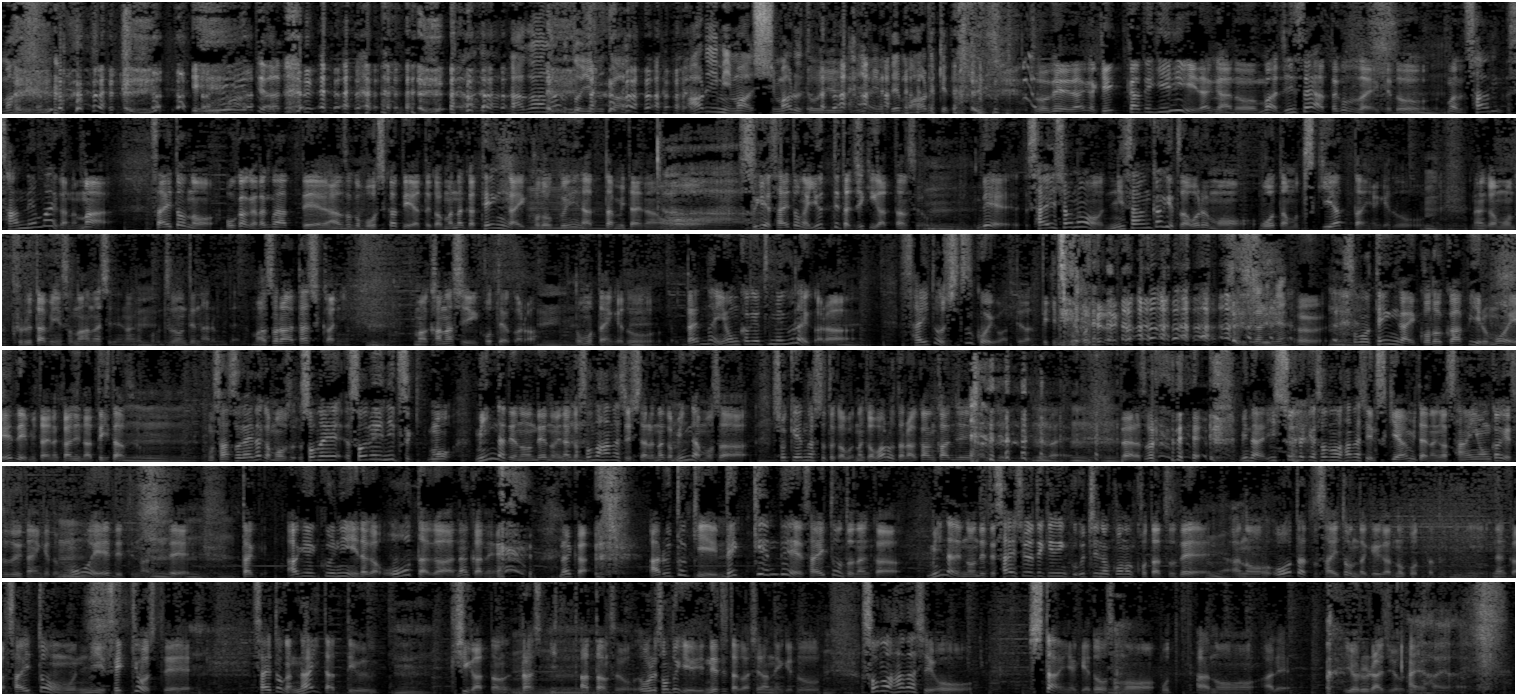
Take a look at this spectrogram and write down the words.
まあ。えー？ってなって長長なるというかある意味まあ締まるという意味でもあるけど。そうでなんか結果的になんかあの、まあ実際会ったことないけど、まあ 3, 3年前かな。まあ斎藤のおかんが亡くなって、あそこ母子家庭やったから、まあ、なんか天涯孤独になったみたいなのを、すげえ斎藤が言ってた時期があったんですよ、で最初の23か月は俺も太田も付き合ったんやけど、なんかもう来るたびにその話でなんかこうズーンってなるみたいな、まあそれは確かに、まあ悲しいことやから、と思ったんやけど、だんだん4か月目ぐらいから、斎藤しつこいわってなってきて俺らがさすがにね。うん。その天涯孤独アピールもうええでみたいな感じになってきたんですよ、もうさすがになんかもうそれそれにつきもうみんなで飲んでんのになんかその話したらなんかみんなもさ、初見の人とかもなんか笑うたらあかん感じになってるじゃないだからそれでみんな一瞬だけその話に付き合うみたいなのが34か月続いたんやけど、もうええでってなって、だ挙句にだから太田がなんかね なんかある時、別件で斎藤となんかみんなで飲んでて最終的にうちのこのこたつで、あの太田と斎藤だけが残った時になんか斎藤に説教して斎藤が泣いたっていう日があったらしあったんですよ。俺その時寝てたから知らんねんけど、その話をしたんやけどその、おあのあれ 夜ラジオで、はいはいはい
